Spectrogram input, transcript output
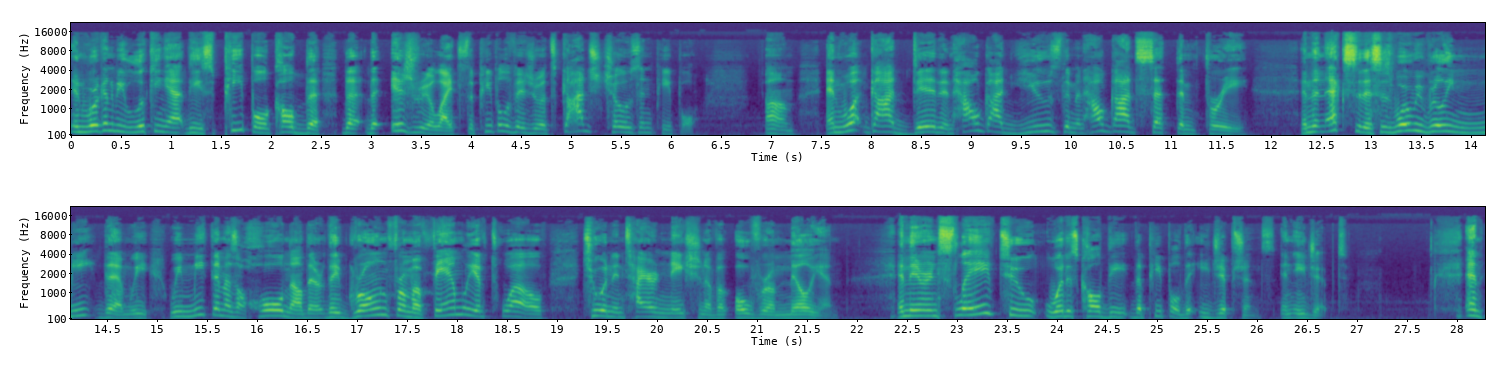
And we're going to be looking at these people called the, the, the Israelites, the people of Israel. It's God's chosen people. Um, and what God did and how God used them and how God set them free. And then Exodus is where we really meet them. We, we meet them as a whole now. They're, they've grown from a family of 12 to an entire nation of over a million. And they're enslaved to what is called the, the people, the Egyptians in Egypt. And,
